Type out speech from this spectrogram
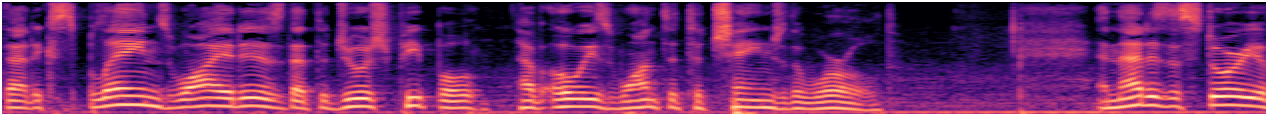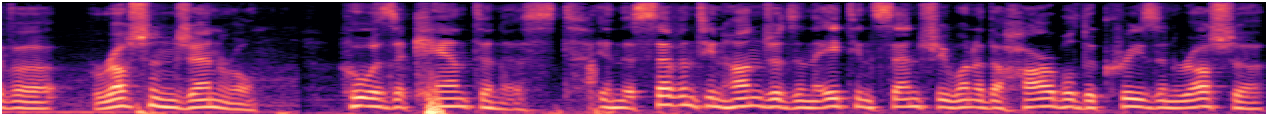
that explains why it is that the Jewish people have always wanted to change the world. And that is the story of a Russian general who was a Cantonist. In the 1700s and the 18th century, one of the horrible decrees in Russia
